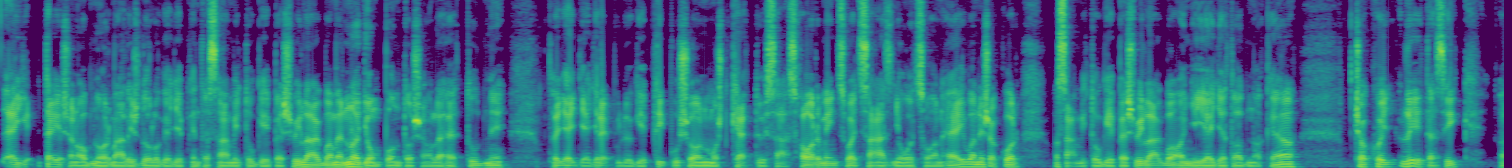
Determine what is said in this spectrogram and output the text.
Egy teljesen abnormális dolog egyébként a számítógépes világban, mert nagyon pontosan lehet tudni, hogy egy-egy repülőgép típuson most 230 vagy 180 hely van, és akkor a számítógépes világban annyi jegyet adnak el, csak hogy létezik a,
